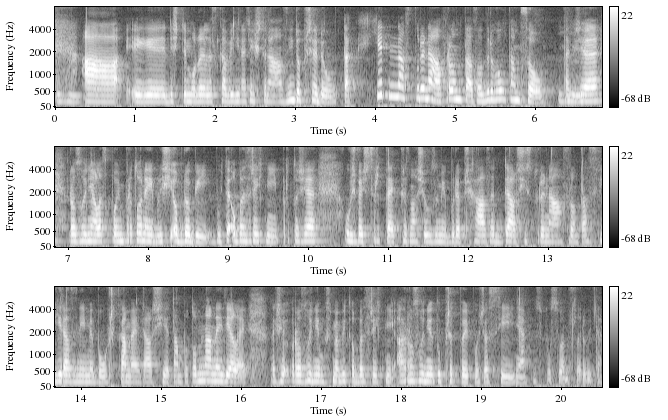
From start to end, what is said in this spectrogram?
Mm-hmm. A i když ty modely dneska vidí na těch 14 dní dopředu, tak jedna studená fronta za druhou tam jsou. Mm-hmm. Takže rozhodně alespoň pro to nejbližší období buďte obezřetní, protože už ve čtvrtek přes naše území bude přicházet další studená fronta s výraznými bouřkami, další je tam potom na neděli. Takže rozhodně musíme být obezřetní a rozhodně tu předpověď počasí nějakým způsobem sledujte.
